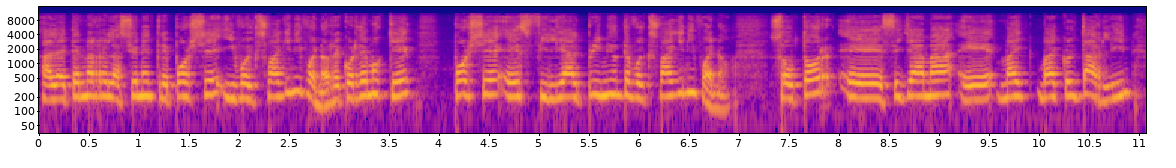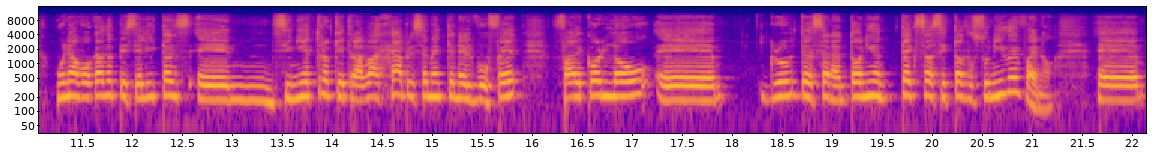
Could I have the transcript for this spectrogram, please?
a la eterna relación entre Porsche y Volkswagen. Y bueno, recordemos que Porsche es filial premium de Volkswagen y bueno, su autor eh, se llama eh, Michael Darling, un abogado especialista en, siniestro que trabaja precisamente en el buffet Falcon Law Group de San Antonio, en Texas, Estados Unidos. Bueno, eh,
